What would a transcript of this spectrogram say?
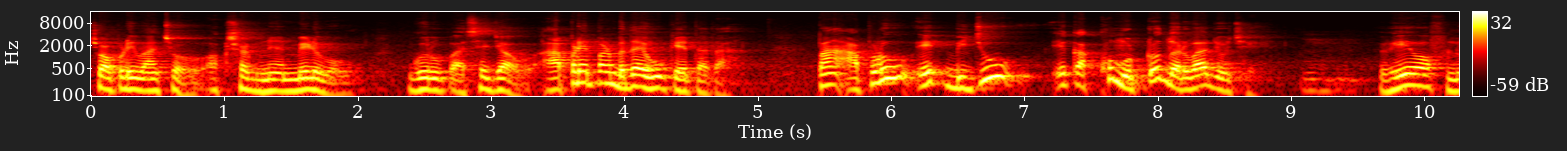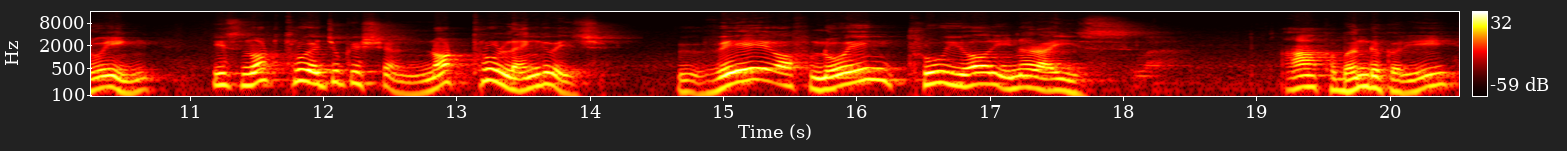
ચોપડી વાંચો, અક્ષર જ્ઞાન મેળવો, ગુરુ પાસે જાઓ. આપણે પણ બધા એવું કહેતા હતા. પણ આપણું એક બીજું એક આખો મોટો દરવાજો છે. Way of knowing is not through education not through language way of knowing through your inner eyes આંખ બંધ કરી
